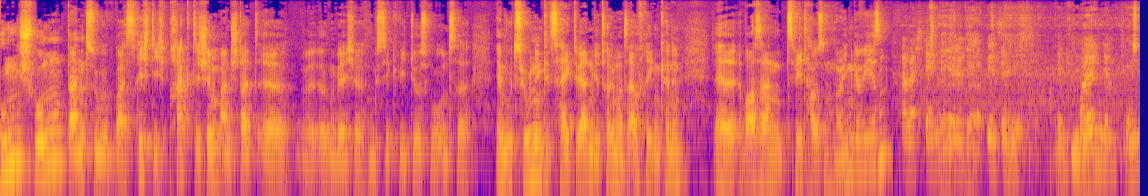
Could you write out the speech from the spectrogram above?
Umschwung dann zu was richtig Praktischem, anstatt äh, irgendwelche Musikvideos, wo unsere Emotionen gezeigt werden, wie toll wir uns aufregen können, äh, war es dann 2009 gewesen. Aber ich denke, wir sind in folgendem Punkt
